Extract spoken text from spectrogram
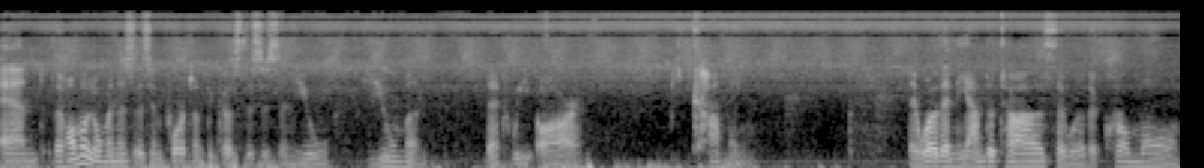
And the homoluminous is important because this is the new human that we are becoming. There were the Neanderthals, there were the Chromo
